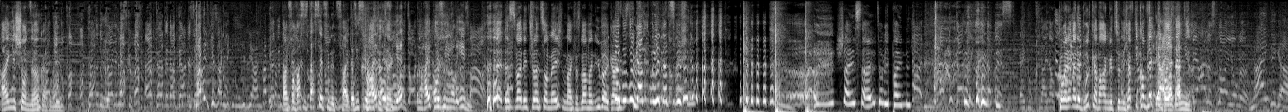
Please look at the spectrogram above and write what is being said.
eigentlich schon, ne? Kein Problem. Petre, du kleine Missge... Ey, Petre, dein Wert ist... Hab ich gesagt, leg ich nicht Hand. Hab ich Dann von was ist das denn für eine Zeit? Da siehst du halb aus wie jetzt und halb aus wie noch eben. Das war die Transformation, Max, das war mein Übergang. Das ist so ganz weird dazwischen. Scheiße, Alter, wie peinlich. Guck mal, der hat meine Brücke aber angezündet. Ich hab die komplett Ja, gebaut. ja, dann- Nein, Digga.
